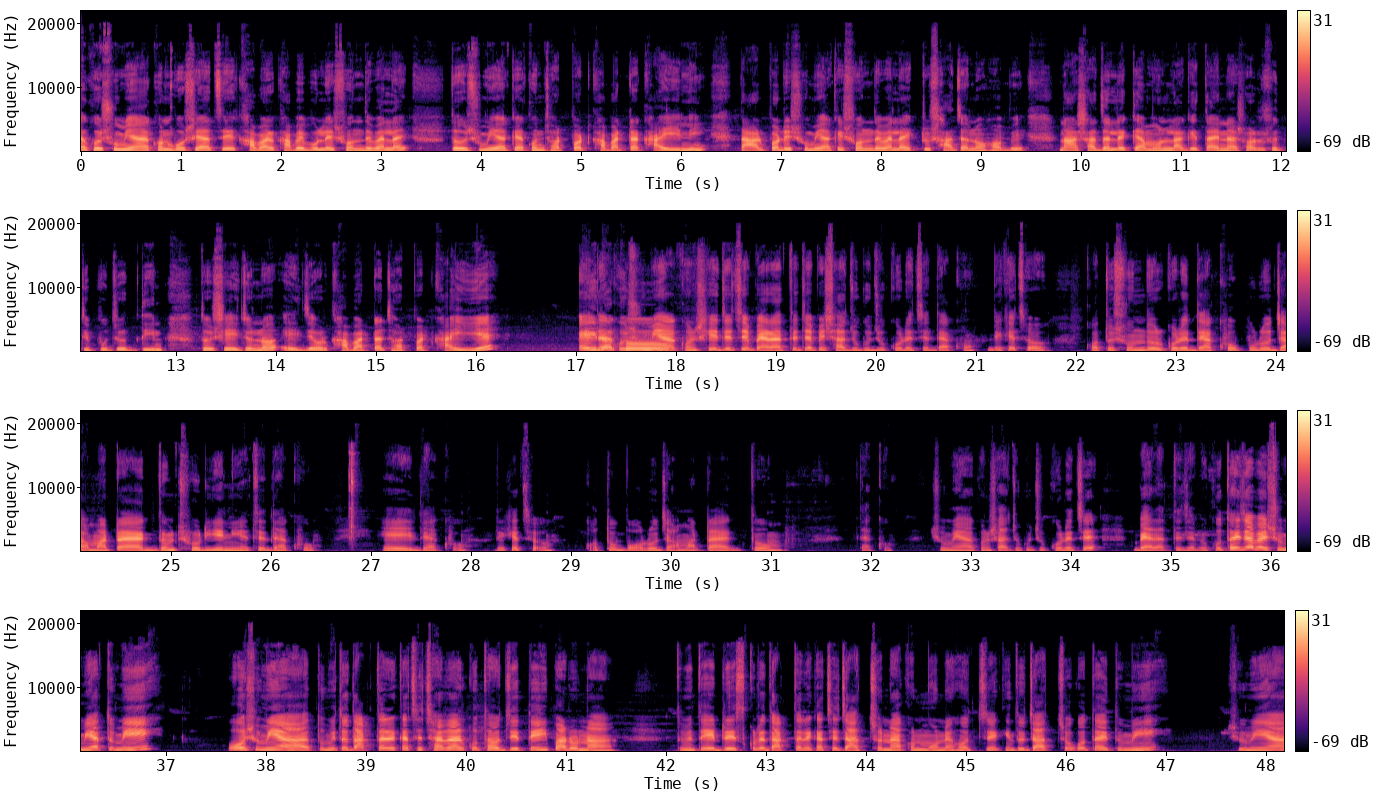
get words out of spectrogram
দেখো সুমিয়া এখন বসে আছে খাবার খাবে বলে সন্ধেবেলায়। তো সুমিয়াকে এখন ঝটপট খাবারটা খাইয়ে নিই তারপরে সুমিয়াকে সন্ধেবেলা একটু সাজানো হবে। না সাজালে কেমন লাগে তাই না? সরস্বতী পুজোর দিন। তো সেই জন্য এই যে ওর খাবারটা ঝটপট খাইয়ে এই দেখো। সুমিয়া এখন সেজেছে বেড়াতে যাবে সাজুগুজু করেছে দেখো। দেখেছ? কত সুন্দর করে দেখো। পুরো জামাটা একদম ছড়িয়ে নিয়েছে দেখো। এই দেখো। দেখেছ? কত বড় জামাটা একদম। দেখো, সুমিয়া এখন সাজুকুচু করেছে, বেড়াতে যাবে। কোথায় যাবে সুমিয়া তুমি? ও সুমিয়া, তুমি তো ডাক্তারের কাছে ছাড়া আর কোথাও যেতেই পারো না। তুমি তো এই ড্রেস করে ডাক্তারের কাছে যাচ্ছ না এখন মনে হচ্ছে, কিন্তু যাচ্ছ কোথায় তুমি? সুমিয়া?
